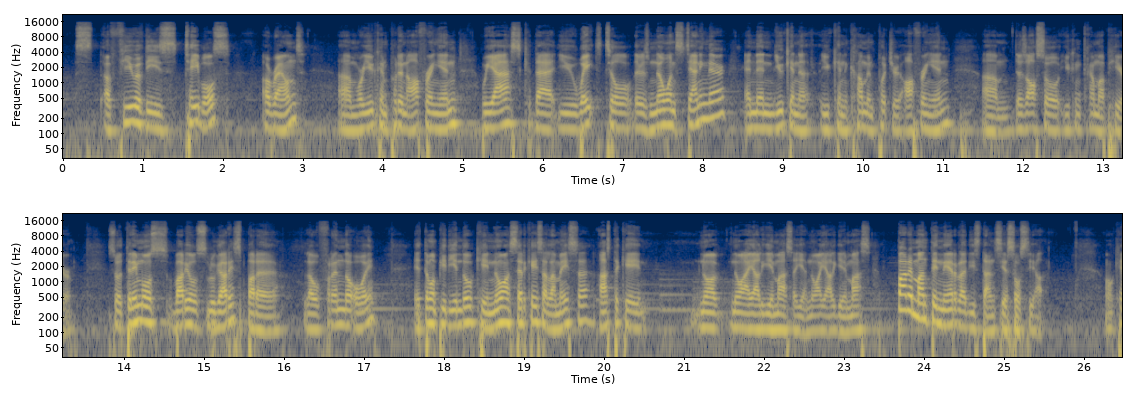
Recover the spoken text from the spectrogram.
a few of these tables around um, where you can put an offering in. We ask that you wait till there's no one standing there, and then you can uh, you can come and put your offering in. Um, there's also you can come up here. So tenemos varios lugares para la ofrenda hoy. Estamos pidiendo que no acerques a la mesa hasta que no, no hay alguien más allá, no hay alguien más para mantener la distancia social. ¿Ok?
